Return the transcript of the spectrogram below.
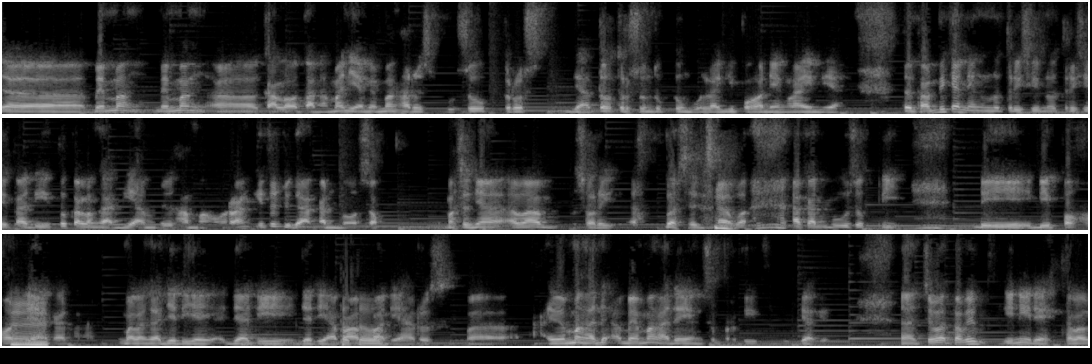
uh, memang memang uh, kalau tanaman ya memang harus busuk terus jatuh terus untuk tumbuh lagi pohon yang lain ya. Tetapi kan yang nutrisi-nutrisi tadi itu kalau nggak diambil sama orang itu juga akan bosok maksudnya apa sorry bahasa Jawa akan busuk di di di pohonnya hmm. kan. Malah nggak jadi jadi jadi apa apa dia harus uh, memang ada memang ada yang seperti itu juga gitu. Nah coba tapi ini deh kalau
